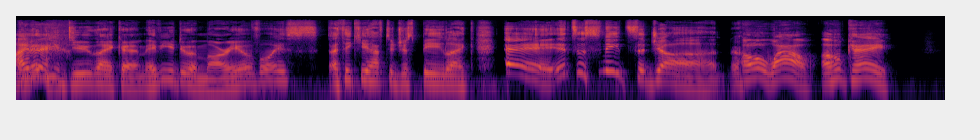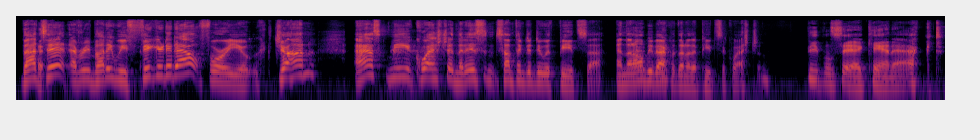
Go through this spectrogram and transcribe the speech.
Or I maybe think- you do like a maybe you do a Mario voice. I think you have to just be like, "Hey, it's a Snitza John." Oh, wow. Okay. That's it, everybody. We figured it out for you. John, ask me a question that isn't something to do with pizza, and then I'll be back with another pizza question. People say I can't act.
